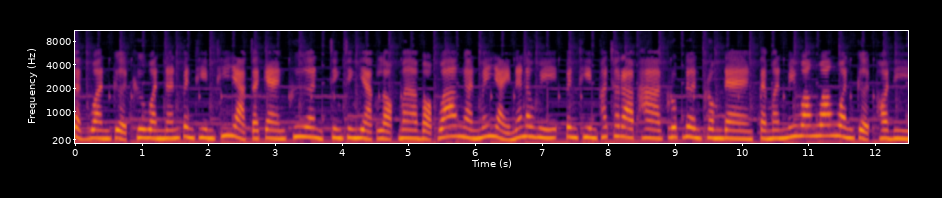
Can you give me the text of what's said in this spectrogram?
จัดวันเกิดคือวันนั้นเป็นทีมที่อยากจะแกงเพื่อน จริง ๆ อยากหลอกมาบอกว่างานไม่ใหญ่แน่นวิ เป็นทีมพัชราภากรุ๊ปเดินพรมแดง แต่มันไม่ว่างๆวันเกิดพอดี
